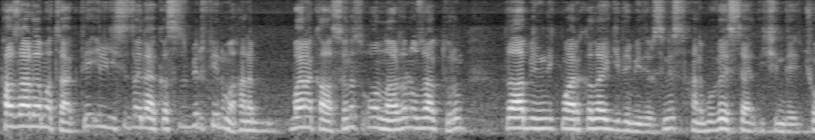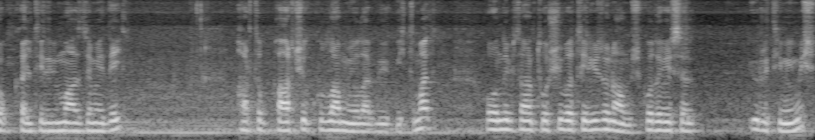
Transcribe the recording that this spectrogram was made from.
pazarlama taktiği ilgisiz alakasız bir firma. Hani bana kalsanız onlardan uzak durun. Daha bilindik markalara gidebilirsiniz. Hani bu Vestel içinde çok kaliteli bir malzeme değil. Artık parça kullanmıyorlar büyük ihtimal. Onda bir tane Toshiba televizyon almış. O da Vestel üretimiymiş.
